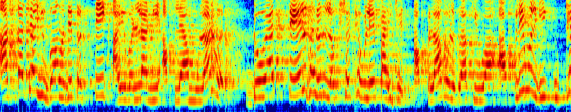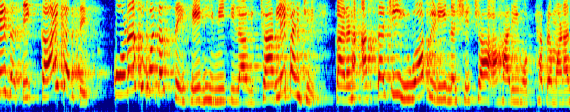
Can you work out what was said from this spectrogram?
आताच्या युगामध्ये प्रत्येक आई वडिलांनी आपल्या मुलांवर डोळ्यात तेल घालून लक्ष ठेवले पाहिजेत. आपला मुलगा किंवा आपली मुलगी कुठे जाते काय करते कोणासोबत असते हे नेहमी तिला विचारले पाहिजे. कारण आत्ताची युवा पिढी नशेच्या आहारी मोठ्या प्रमाणात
